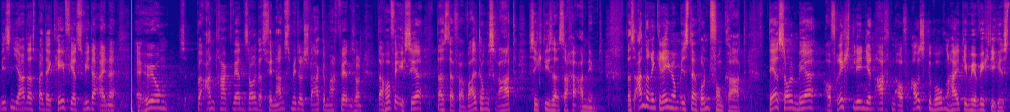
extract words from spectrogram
wissen ja, dass bei der KEF jetzt wieder eine Erhöhung beantragt werden soll, dass Finanzmittel stark gemacht werden sollen. Da hoffe ich sehr, dass der Verwaltungsrat sich dieser Sache annimmt. Das andere Gremium ist der Rundfunkrat der soll mehr auf Richtlinien achten, auf Ausgewogenheit, die mir wichtig ist.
